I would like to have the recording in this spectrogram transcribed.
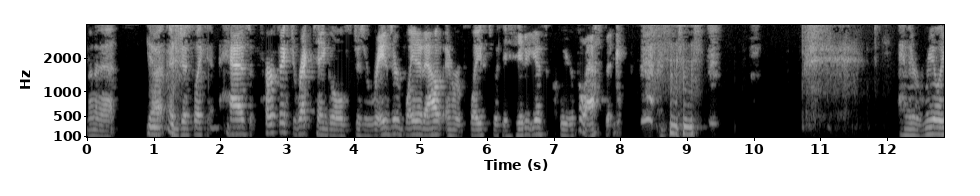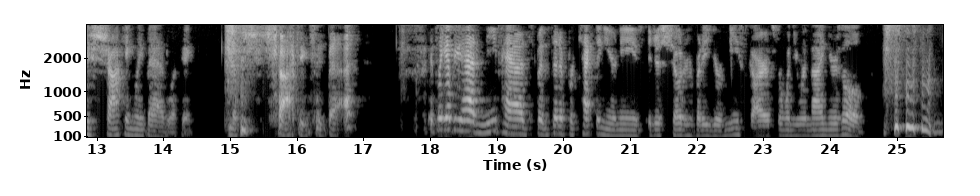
None of that. Yeah, Uh, and just like has perfect rectangles, just razor bladed out and replaced with a hideous clear plastic. And they're really shockingly bad looking. Shockingly bad. It's like if you had knee pads, but instead of protecting your knees, it just showed everybody your knee scars from when you were nine years old.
